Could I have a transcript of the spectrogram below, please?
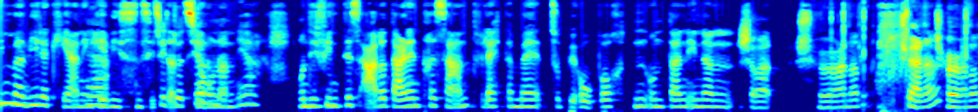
immer wiederkehren in ja. gewissen Situationen. Situationen ja. Und ich finde das auch total interessant, vielleicht einmal zu beobachten und dann in einem Journal, Journal, Journal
